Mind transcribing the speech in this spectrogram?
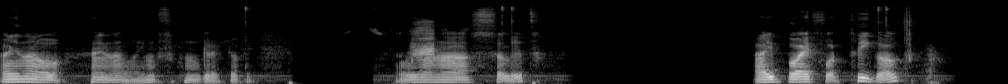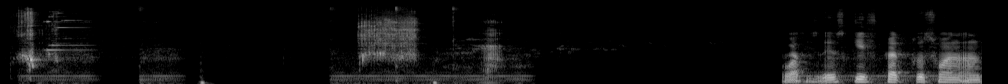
I know, I know, I'm fucking great, okay. We wanna sell it. I buy for 3 gold. What is this? Give pet plus 1 and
